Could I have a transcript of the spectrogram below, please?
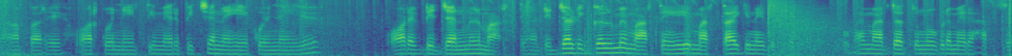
कहाँ पर है? और कोई नहीं थी मेरे पीछे नहीं है, कोई नहीं है। और एक डिजल में मारते हैं। डिजल डिगल में मारते हैं, ये मरता है कि नहीं देखते ओ भाई मार जा तू नोबड़े मेरे हाथ से।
